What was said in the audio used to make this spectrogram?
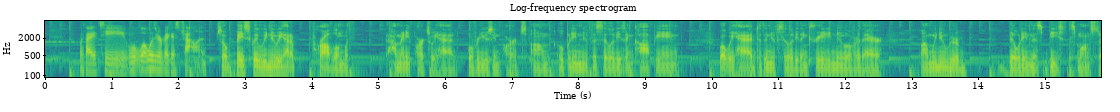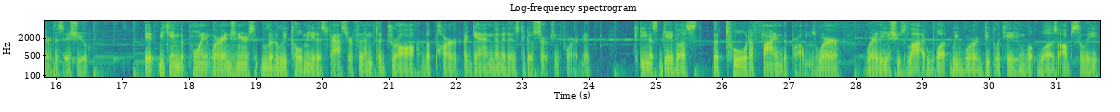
with IT? What was your biggest challenge? So basically, we knew we had a problem with how many parts we had, overusing parts, um, opening new facilities and copying what we had to the new facility, then creating new over there. Um, we knew we were building this beast, this monster, this issue. It became the point where engineers literally told me it is faster for them to draw the part again than it is to go searching for it. it Cadenas gave us the tool to find the problems, where, where the issues lied, what we were duplicating, what was obsolete.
